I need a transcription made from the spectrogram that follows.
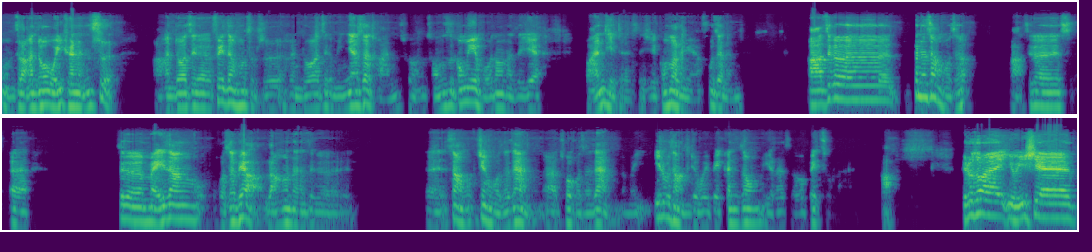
我们知道很多维权人士啊，很多这个非政府组织，很多这个民间社团从从事公益活动的这些团体的这些工作人员、负责人。啊，这个不能上火车啊！这个呃，这个买一张火车票，然后呢，这个呃上进火车站啊，出火车站，那么一路上就会被跟踪，有的时候被阻拦啊。比如说有一些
